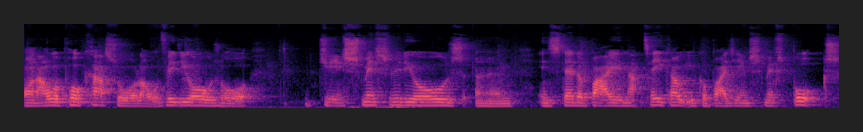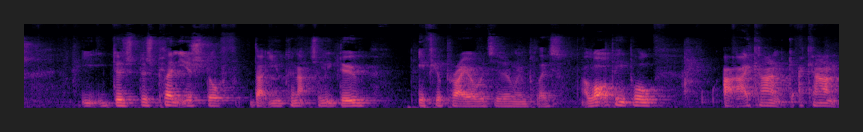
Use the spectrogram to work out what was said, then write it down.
on our podcasts or our videos or James Smith's videos. Um, instead of buying that takeout, you could buy James Smith's books there's there's plenty of stuff that you can actually do if your priorities are in place. A lot of people, I, I can't I can't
